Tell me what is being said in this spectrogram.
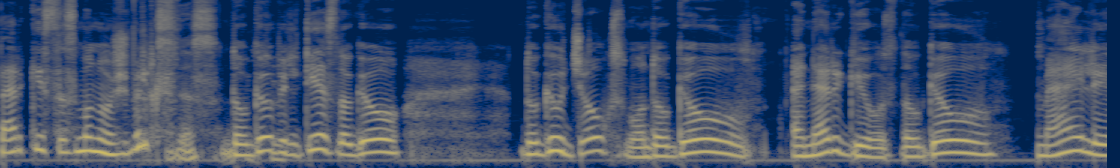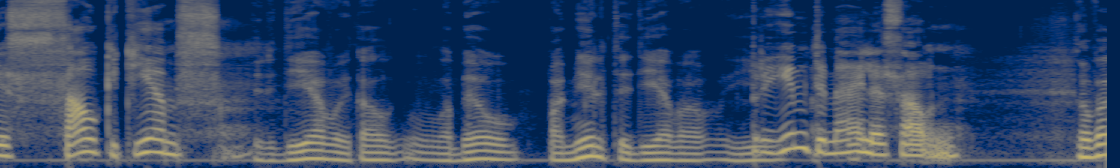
perkeistas mano žvilgsnis. Daugiau vilties, daugiau, daugiau džiaugsmo, daugiau energijos, daugiau meilės savo kitiems. Ir Dievui gal labiau pamilti Dievą. Jį... Priimti meilę savo. Na, va,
